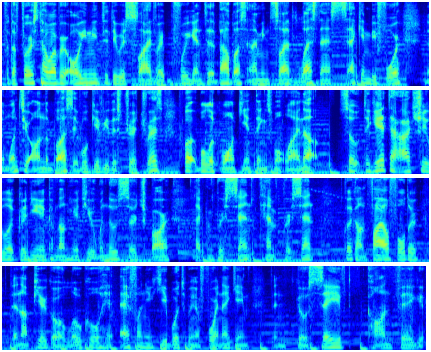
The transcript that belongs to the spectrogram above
For the first, however, all you need to do is slide right before you get into the battle bus, and I mean slide less than a second before, and then once you're on the bus, it will give you the stretch res, but it will look wonky and things won't line up. So to get it to actually look good, you need to come down here to your Windows search bar, type in percent temp percent, click on file folder, then up here go local, hit F on your keyboard to bring a Fortnite game, then go saved, config,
